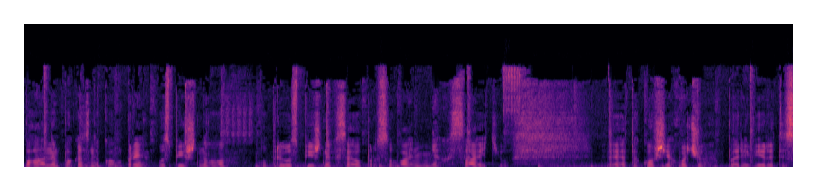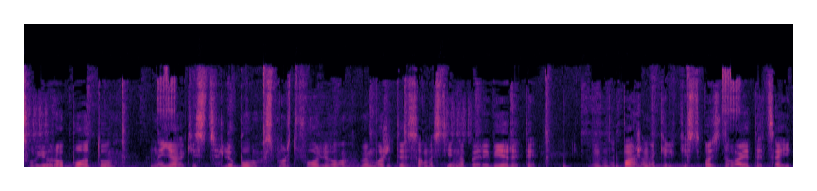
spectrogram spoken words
поганим показником при успішного, при успішних SEO-просуваннях сайтів. Е, також я хочу перевірити свою роботу на якість любу з портфоліо. Ви можете самостійно перевірити бажану кількість. Ось давайте цей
